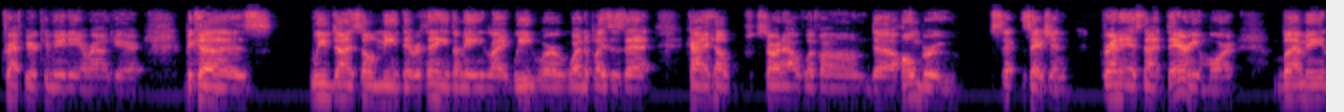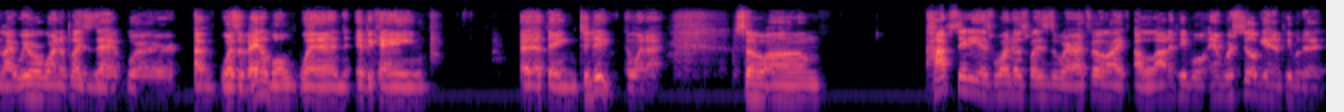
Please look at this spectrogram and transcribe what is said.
craft beer community around here because we've done so many different things. I mean, like we were one of the places that kind of helped start out with um the homebrew se- section. Granted, it's not there anymore, but I mean, like we were one of the places that were uh, was available when it became a, a thing to do and whatnot. So, um, Hop City is one of those places where I feel like a lot of people, and we're still getting people that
